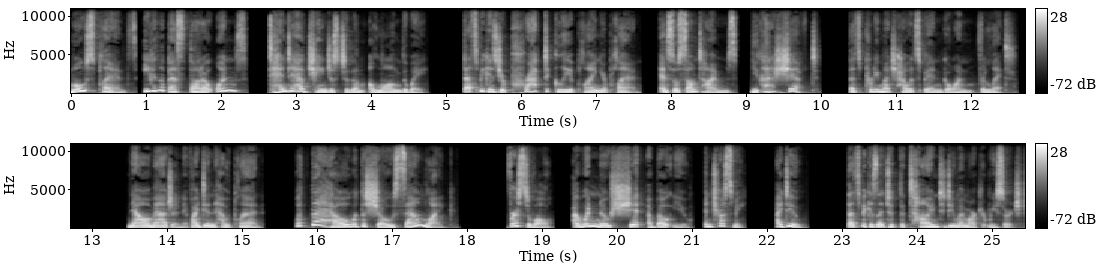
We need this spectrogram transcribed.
Most plans, even the best thought out ones, tend to have changes to them along the way. That's because you're practically applying your plan. And so sometimes you got to shift. that's pretty much how it's been going for lit. Now imagine if I didn't have a plan. What the hell would the show sound like? First of all, I wouldn't know shit about you. And trust me, I do. That's because I took the time to do my market research.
